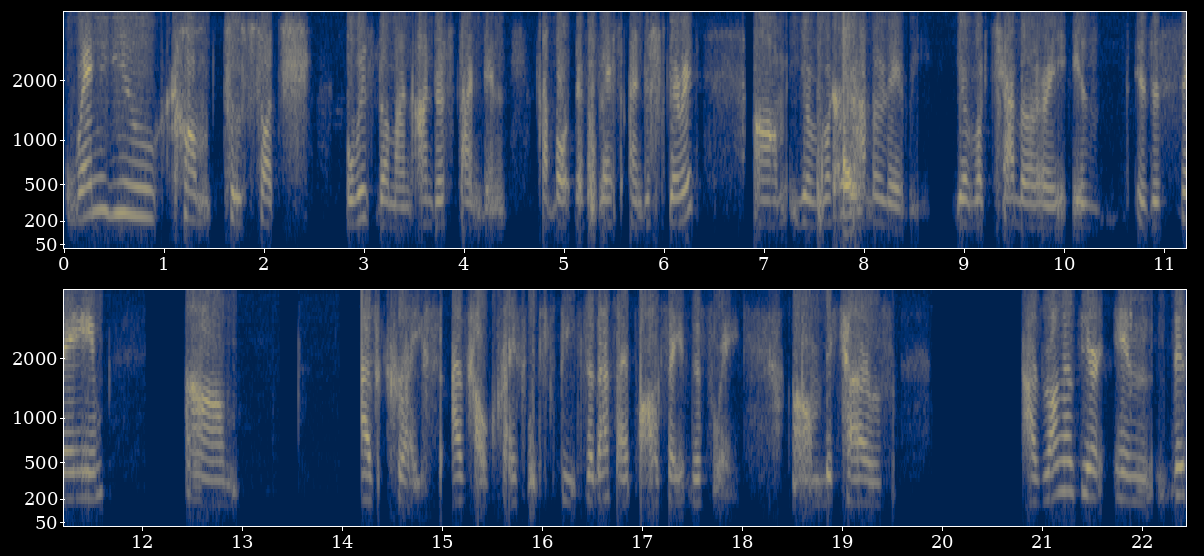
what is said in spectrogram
when you come to such wisdom and understanding about the flesh and the spirit, um, your vocabulary your vocabulary is is the same um, as Christ, as how Christ would speak. So that's why Paul say it this way, um, because as long as you're in this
